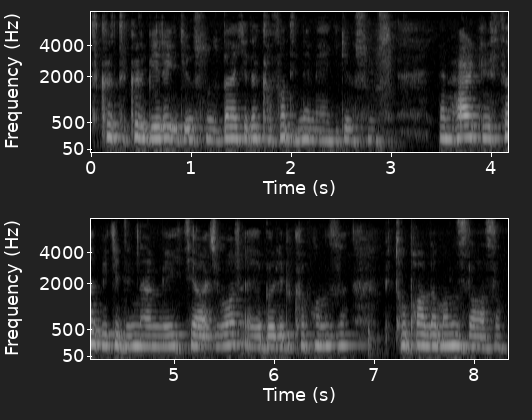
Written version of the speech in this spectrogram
Tıkır tıkır bir yere gidiyorsunuz. Belki de kafa dinlemeye gidiyorsunuz. Yani herkes tabii ki dinlenmeye ihtiyacı var. Ee, böyle bir kafanızı bir toparlamanız lazım.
